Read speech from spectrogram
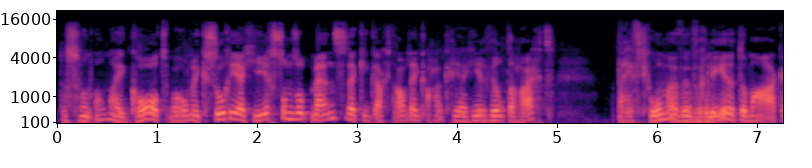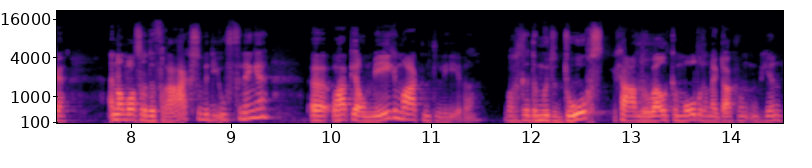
Dat is van, oh my god, waarom ik zo reageer soms op mensen, dat ik achteraf denk, ah, ik reageer veel te hard. Dat heeft gewoon met mijn verleden te maken. En dan was er de vraag, zo bij die oefeningen, eh, wat heb je al meegemaakt in het leven? Waar ze moeten doorgaan, door welke modder? En ik dacht van in het begin,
